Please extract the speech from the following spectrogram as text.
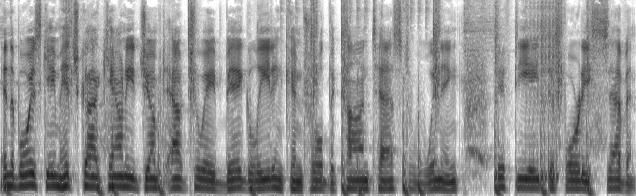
In the boys' game, Hitchcock County jumped out to a big lead and controlled the contest, winning 58 to 47.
